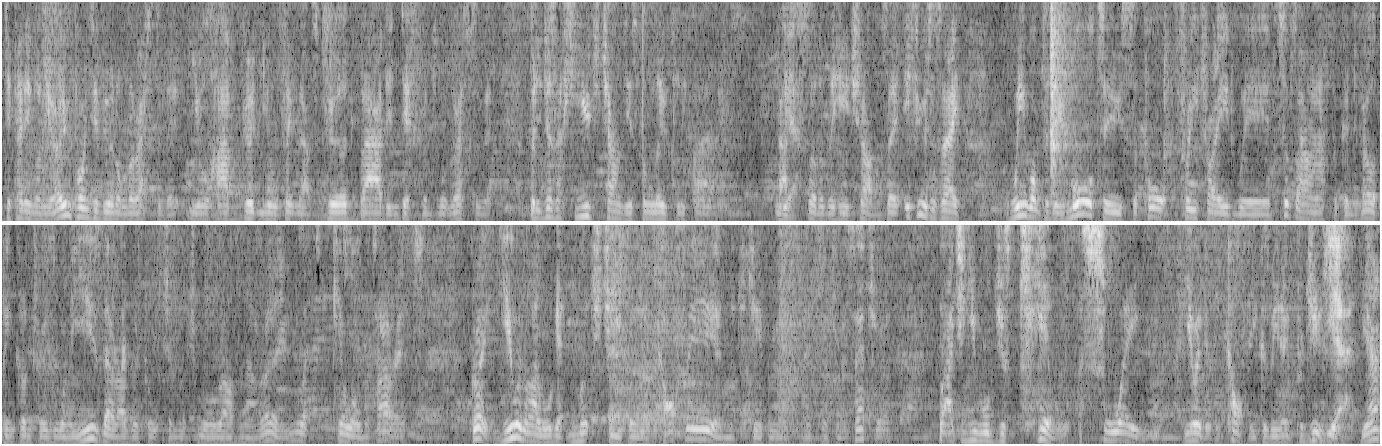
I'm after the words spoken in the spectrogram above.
Depending on your own point of view and all the rest of it, you'll have good. You'll think that's good, bad, indifferent, all the rest of it. But it does have huge challenges for local economies. That's Yeah. sort of the huge challenge. So if you were to say, we want to do more to support free trade with sub-Saharan Africa, developing countries who want to use their agriculture much more rather than our own, let's kill all the tariffs. Great, you and I will get much cheaper coffee and much cheaper, etc., etc. But actually, you will just kill a swathe. You won't do it with coffee because we don't produce Yeah. it. Yeah,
